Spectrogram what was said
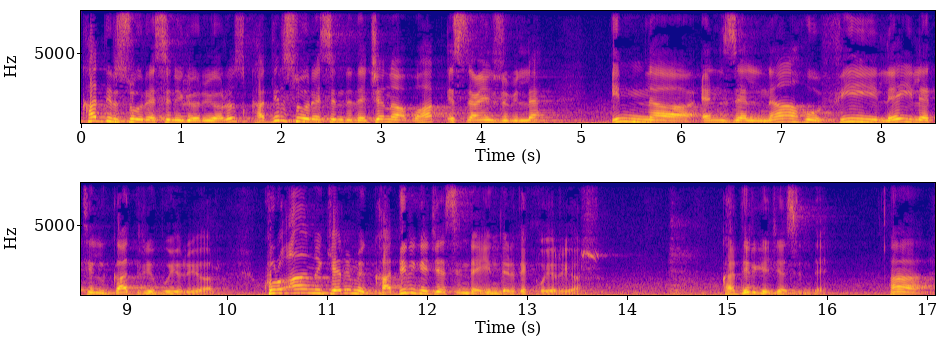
Kadir suresini görüyoruz. Kadir suresinde de Cenab-ı Hak Estaizu billah İnna enzelnahu fi leyletil kadri buyuruyor. Kur'an-ı Kerim'i Kadir gecesinde indirdik buyuruyor. Kadir gecesinde. Ha,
